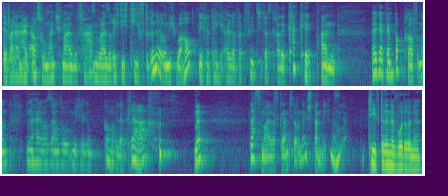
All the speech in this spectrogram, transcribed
der war dann halt auch so manchmal so phasenweise richtig tief drinne und ich überhaupt nicht. Und dann denke ich, Alter, was fühlt sich das gerade kacke an? Da habe ich gar keinen Bock drauf. Und dann ihm dann halt einfach sagen, so, Michael, komm mal wieder klar. ne? Lass mal das Ganze und entspann dich mal wieder. Tief drinne, wo drinne?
